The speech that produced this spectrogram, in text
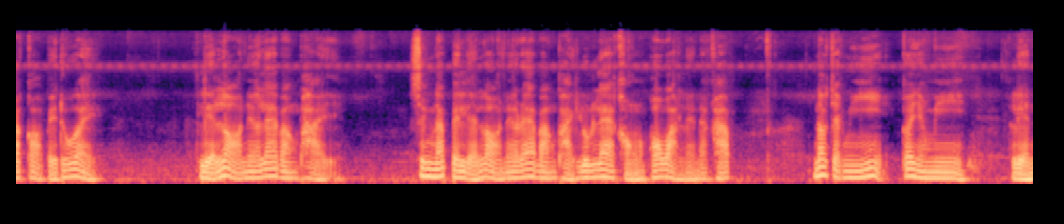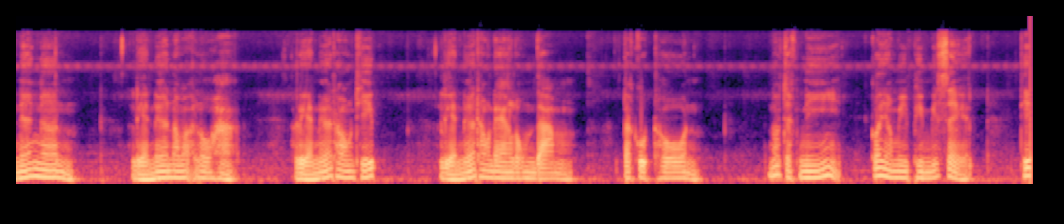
ประกอบไปด้วย เหรียญหล่อเนื้อแร่บางไผ่ ซึ่งนับเป็นเหรียญหล่อเนื้อแร่บางไผ่รุ่นแรกของหลวงพ่อหวันเลยนะครับ นอกจากนี้ก็ยังมีเหรียญเนื้อเงิน เหรียญเนื้อนวโลหะ เหรียญเนื้อทองทิพย์ เหรียญเนื้อทองแดงลมดำตะกุดโทน นอกจากนี้ก็ยังมีพิมพ์พิเศษที่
